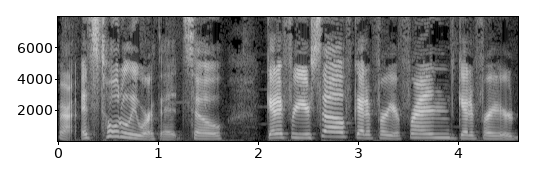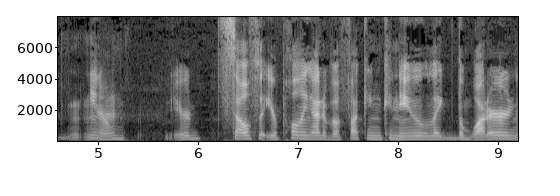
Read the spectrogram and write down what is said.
Yeah, it's totally worth it. So get it for yourself, get it for your friend, get it for your, you know, yourself that you're pulling out of a fucking canoe, like the water, and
